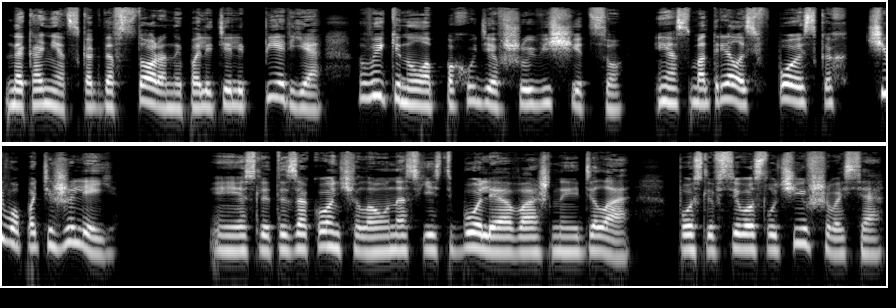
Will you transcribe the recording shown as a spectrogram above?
Наконец, когда в стороны полетели перья, выкинула похудевшую вещицу и осмотрелась в поисках чего потяжелей. «Если ты закончила, у нас есть более важные дела. После всего случившегося...»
